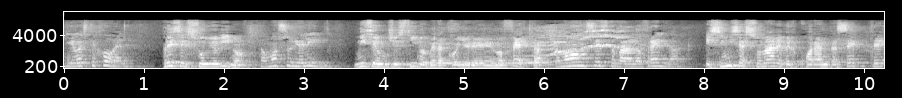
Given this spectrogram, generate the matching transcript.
llegó este joven, prese il suo violino, tomó su violín, mise un cestino per raccogliere l'offerta tomó un cesto para la ofrenda e si mise a suonare per 47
